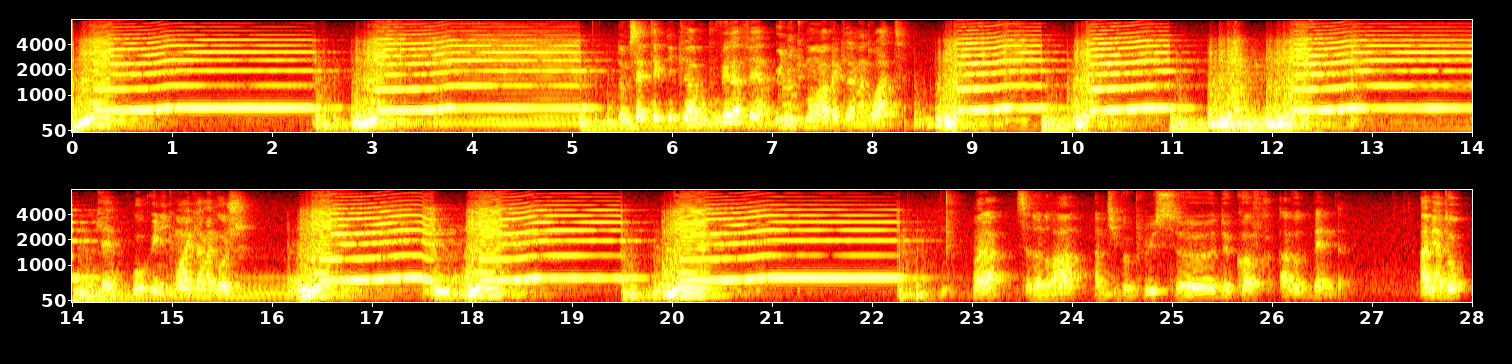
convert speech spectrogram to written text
Donc cette technique-là, vous pouvez la faire uniquement avec la main droite. Ou uniquement avec la main gauche. Voilà, ça donnera un petit peu plus euh, de coffre à votre bend. A bientôt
